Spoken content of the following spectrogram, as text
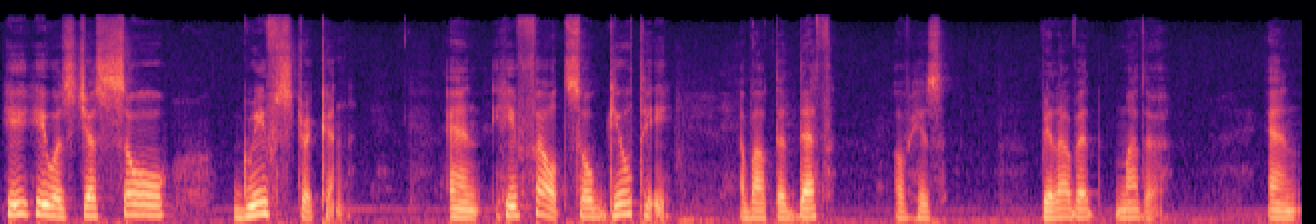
he, he was just so grief stricken and he felt so guilty about the death of his beloved mother. And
